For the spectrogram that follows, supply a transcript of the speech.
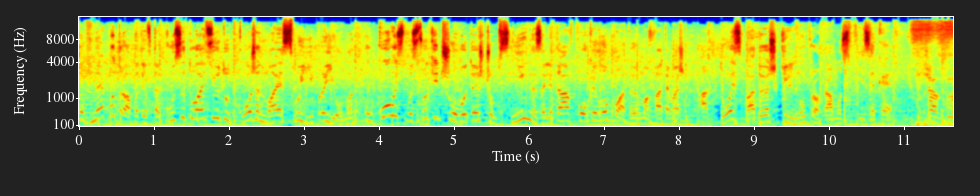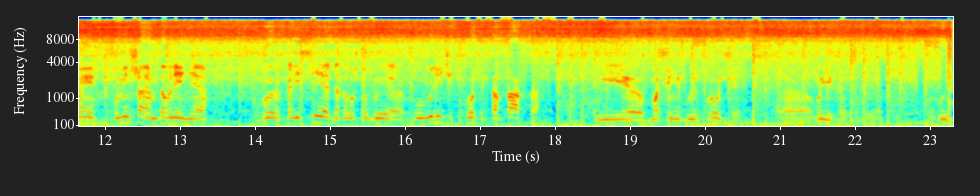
Щоб не потрапити в таку ситуацію, тут кожен має свої прийоми. У когось високі чоботи, щоб сніг не залітав, поки лопатою махатимеш, а хтось згадує шкільну програму з фізики. Сейчас мы уменьшаем давление в колесе для того, чтобы увеличить площадь контакта. И э, в машине будет проще э, выехать, и будет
